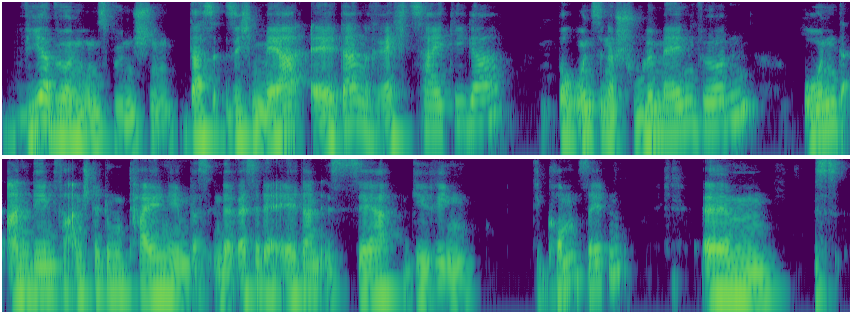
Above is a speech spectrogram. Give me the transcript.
Wir würden uns wünschen, dass sich mehr Eltern rechtzeitiger bei uns in der Schule melden würden und an den Veranstaltungen teilnehmen. Das Interesse der Eltern ist sehr gering. Die kommen selten. Ähm, es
